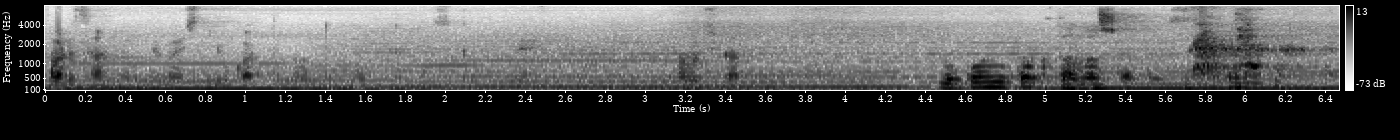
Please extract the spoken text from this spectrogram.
パルさんにお願いしてよかったなと思ってますけどね。楽しかったです。もうとにかく楽しかったです。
